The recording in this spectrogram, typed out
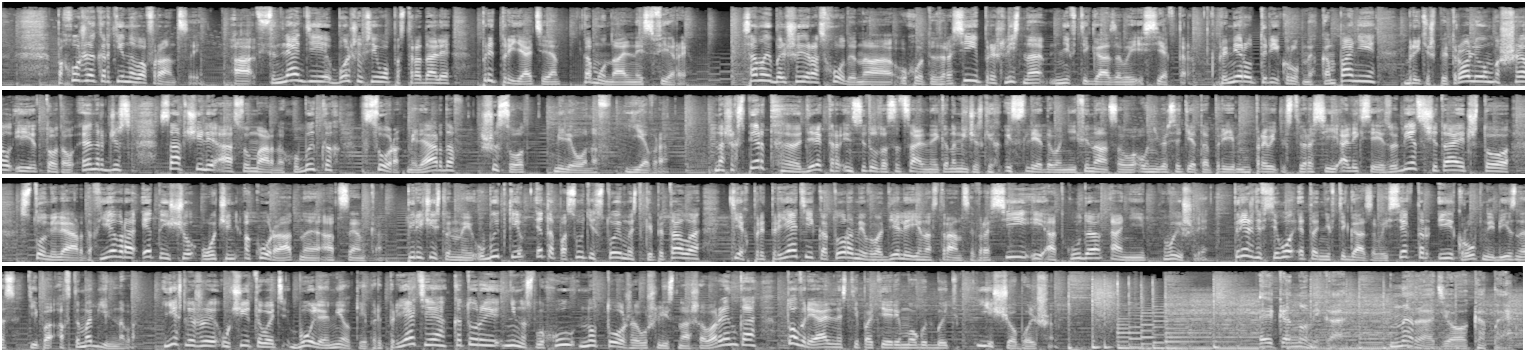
Похожая картина во Франции. А в Финляндии больше всего пострадали предприятия коммунальной сферы – Самые большие расходы на уход из России пришлись на нефтегазовый сектор. К примеру, три крупных компании British Petroleum, Shell и Total Energies сообщили о суммарных убытках в 40 миллиардов 600 миллионов евро. Наш эксперт, э, директор Института социально-экономических исследований финансового университета при правительстве России Алексей Зубец считает, что 100 миллиардов евро – это еще очень аккуратная оценка. Перечисленные убытки – это, по сути, стоимость капитала тех предприятий, которыми владели иностранцы в России и откуда они вышли. Прежде всего, это нефтегазовый сектор и крупный бизнес типа автомобильного. Если же учитывать более мелкие предприятия, которые не на слуху, но тоже ушли с нашего рынка, то в реальности потери могут быть еще больше. Экономика на Радио КП.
